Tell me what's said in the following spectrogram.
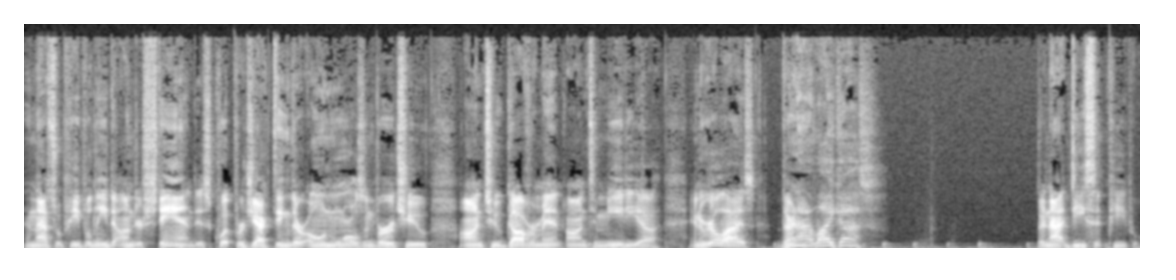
And that's what people need to understand is quit projecting their own morals and virtue onto government, onto media, and realize they're not like us. They're not decent people.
